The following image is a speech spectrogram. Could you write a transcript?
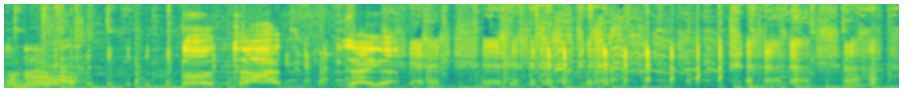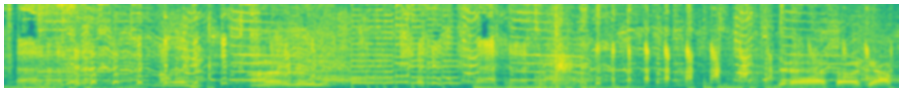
বন্ধু। তো থাক জায়গা কি আস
